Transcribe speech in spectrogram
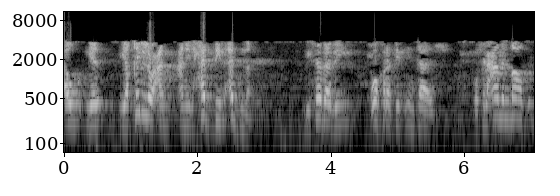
أو يقل عن عن الحد الأدنى بسبب وفرة الإنتاج. وفي العام الماضي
